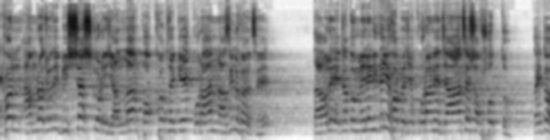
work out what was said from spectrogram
এখন আমরা যদি বিশ্বাস করি যে আল্লাহর পক্ষ থেকে কোরআন নাজিল হয়েছে, তাহলে এটা তো মেনে নিতেই হবে যে কোরআনে যা আছে সব সত্য, তাই তো?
